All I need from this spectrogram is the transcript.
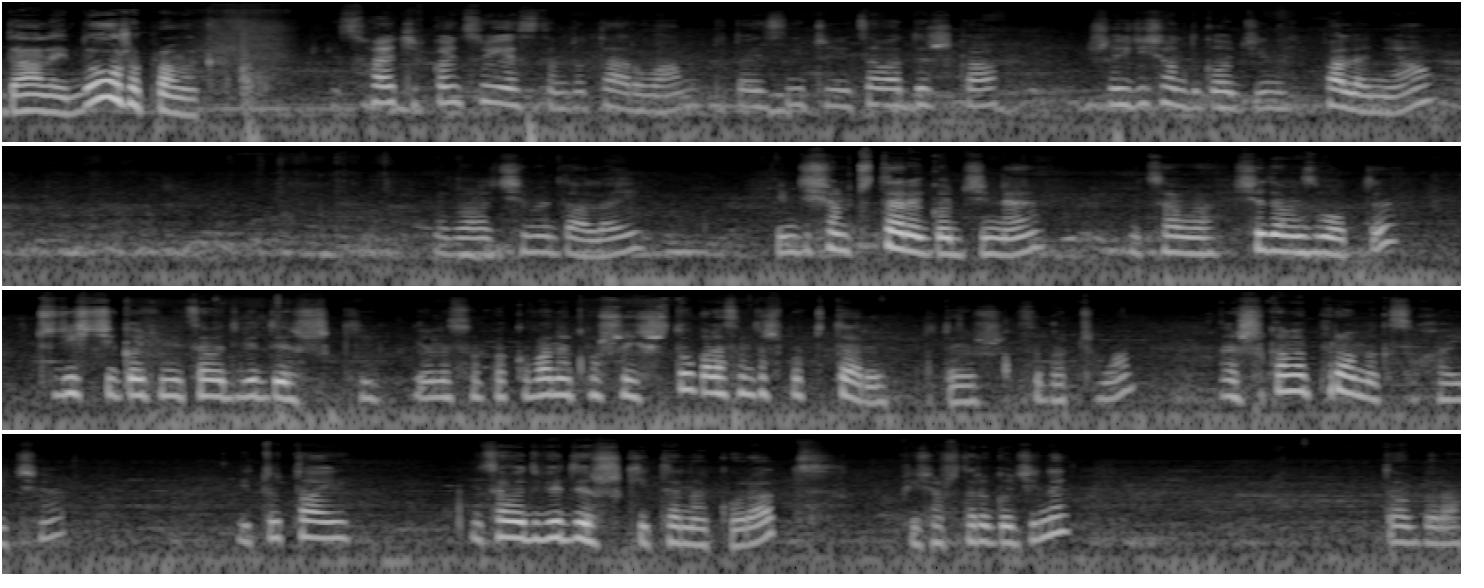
dalej dużo promek. Słuchajcie, w końcu jestem, dotarłam. Tutaj jest niczy niecała dyszka, 60 godzin palenia. Dobra, lecimy dalej. 54 godziny, niecałe 7 zł. 30 godzin, niecałe dwie dyszki. I one są pakowane po 6 sztuk, ale są też po 4. Tutaj już zobaczyłam. Ale szukamy promek, słuchajcie. I tutaj niecałe dwie dyszki, ten akurat. 54 godziny. Dobra,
